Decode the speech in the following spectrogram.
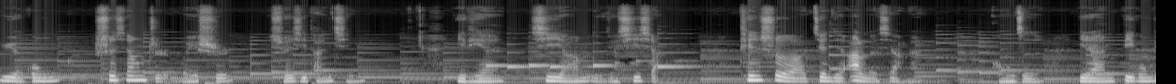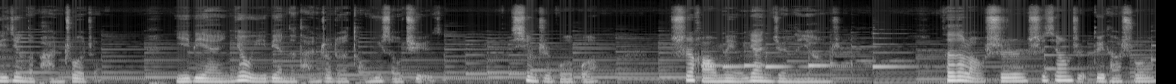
乐工师襄子为师，学习弹琴。一天，夕阳已经西下，天色渐渐暗了下来，孔子依然毕恭毕敬地盘坐着。一遍又一遍地弹奏着同一首曲子，兴致勃勃，丝毫没有厌倦的样子。他的老师师襄子对他说：“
